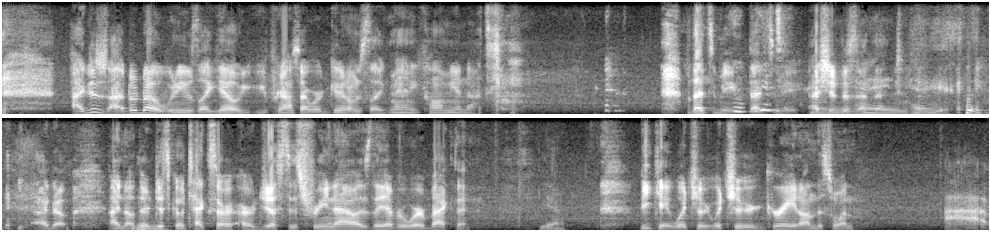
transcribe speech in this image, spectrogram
I just, I don't know. When he was like, "Yo, you pronounce that word good," I'm just like, "Man, you calling me a Nazi?" That's me. That's me. I shouldn't have said that. hey, Hey, I know. I know. Their discotheques are, are just as free now as they ever were back then. yeah. BK, what's your what's your grade on this one? Uh,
